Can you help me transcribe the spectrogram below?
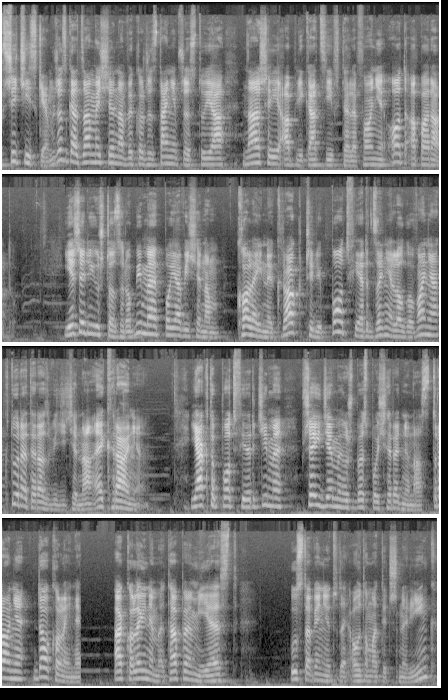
przyciskiem, że zgadzamy się na wykorzystanie przez Tuya naszej aplikacji w telefonie od aparatu. Jeżeli już to zrobimy, pojawi się nam kolejny krok, czyli potwierdzenie logowania, które teraz widzicie na ekranie. Jak to potwierdzimy, przejdziemy już bezpośrednio na stronie do kolejnego. A kolejnym etapem jest ustawienie tutaj automatyczny link,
